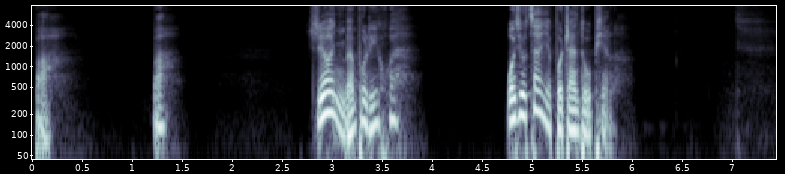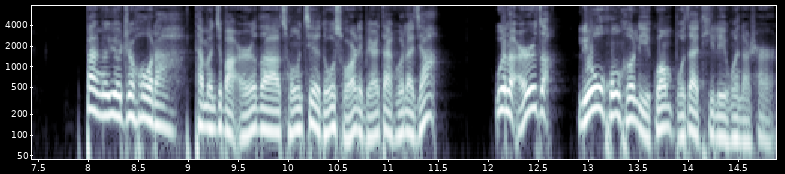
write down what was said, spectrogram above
爸，只要你们不离婚，我就再也不沾毒品了。”半个月之后呢，他们就把儿子从戒毒所里边带回了家。为了儿子，刘红和李光不再提离婚的事了，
